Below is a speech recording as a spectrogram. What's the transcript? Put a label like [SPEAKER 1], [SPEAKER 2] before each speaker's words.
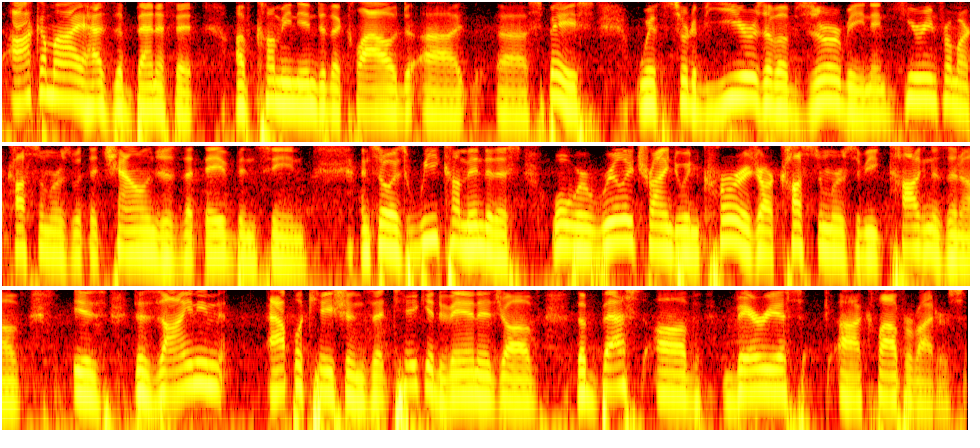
[SPEAKER 1] Akamai has the benefit of coming into the cloud uh, uh, space with sort of years of observing and hearing from our customers with the challenges that they've been seeing. And so as we come into this, what we're really trying to encourage our customers to be cognizant of is designing applications that take advantage of the best of various uh, cloud providers.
